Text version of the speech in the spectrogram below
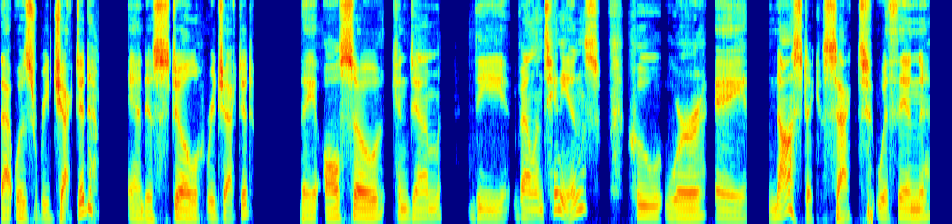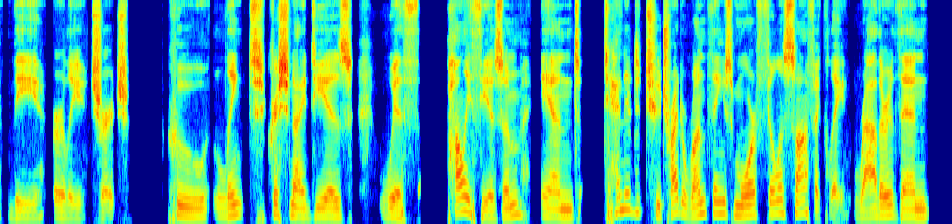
That was rejected and is still rejected. They also condemn the Valentinians, who were a Gnostic sect within the early church, who linked Christian ideas with polytheism and tended to try to run things more philosophically rather than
